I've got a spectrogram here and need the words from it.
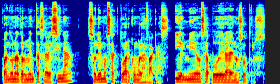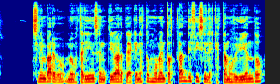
cuando una tormenta se avecina, solemos actuar como las vacas, y el miedo se apodera de nosotros. Sin embargo, me gustaría incentivarte a que en estos momentos tan difíciles que estamos viviendo,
